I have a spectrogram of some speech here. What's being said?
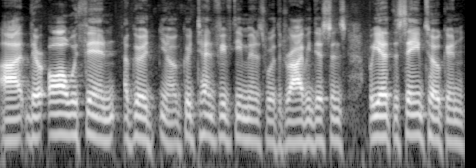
uh, they're all within a good, you know, good 10, 15 minutes worth of driving distance. But yet at the same token,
